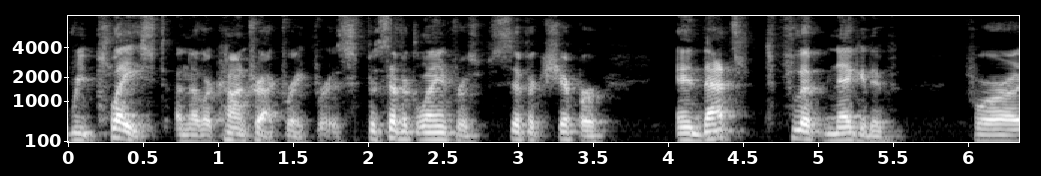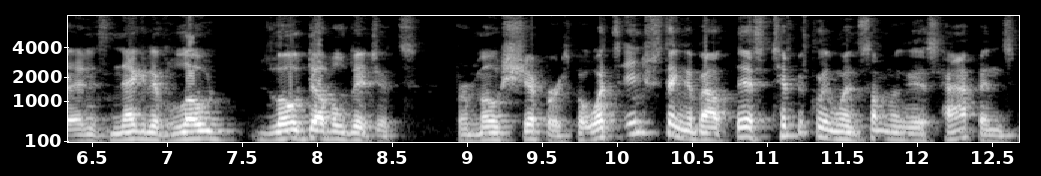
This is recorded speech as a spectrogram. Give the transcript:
replaced another contract rate for a specific lane for a specific shipper and that's flipped negative for and it's negative low low double digits for most shippers. But what's interesting about this, typically when something like this happens,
